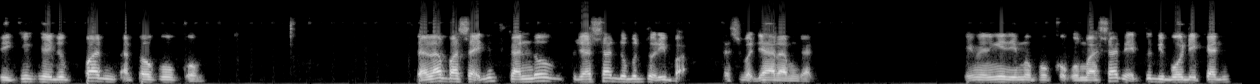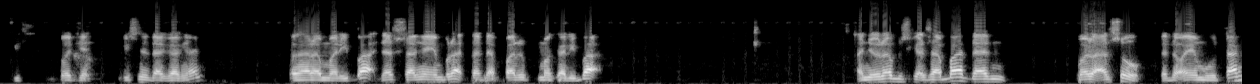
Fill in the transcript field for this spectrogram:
Fikir kehidupan atau hukum. Dalam pasal ini terkandung penjelasan dua bentuk riba dan sebab diharamkan. Ini mengenai lima pokok pembahasan iaitu dibolehkan bisnes dagangan, pengharaman riba dan serangan yang berat terhadap para pemakan riba. Anjuran bersikap sabar dan wala asuh terhadap orang yang berhutang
